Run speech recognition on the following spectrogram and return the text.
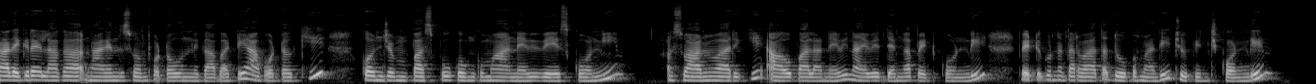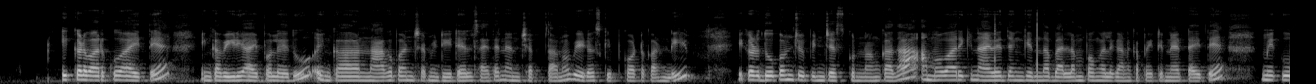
నా దగ్గర ఇలాగా నాగేంద్ర స్వామి ఫోటో ఉంది కాబట్టి ఆ ఫోటోకి కొంచెం పసుపు కుంకుమ అనేవి వేసుకొని స్వామివారికి ఆవు పాలు అనేవి నైవేద్యంగా పెట్టుకోండి. పెట్టుకున్న తర్వాత ధూపం అది చూపించుకోండి. ఇక్కడ వరకు అయితే ఇంకా వీడియో అయిపోలేదు. ఇంకా నాగపంచమి డీటెయిల్స్ అయితే నేను చెప్తాను. వీడియో స్కిప్ కొట్టకండి. ఇక్కడ ధూపం చూపించేసుకున్నాం కదా. అమ్మవారికి నైవేద్యం కింద బెల్లం పొంగలి కనుక పెట్టినట్టయితే మీకు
